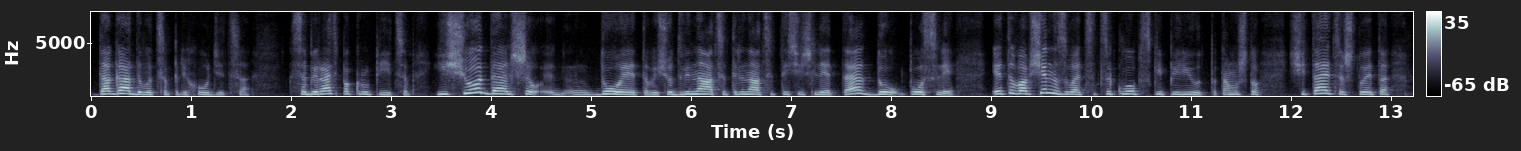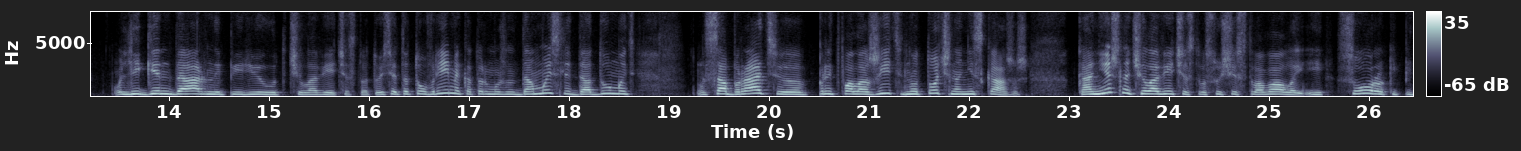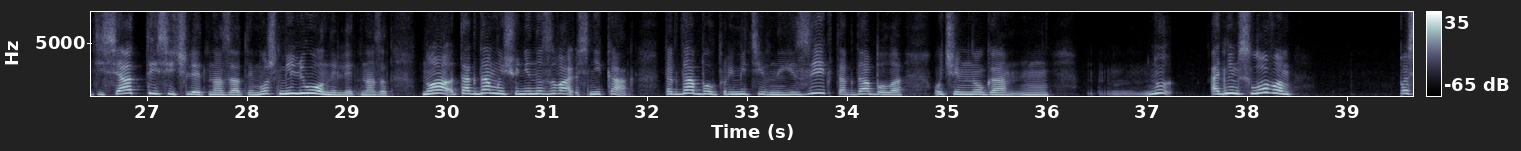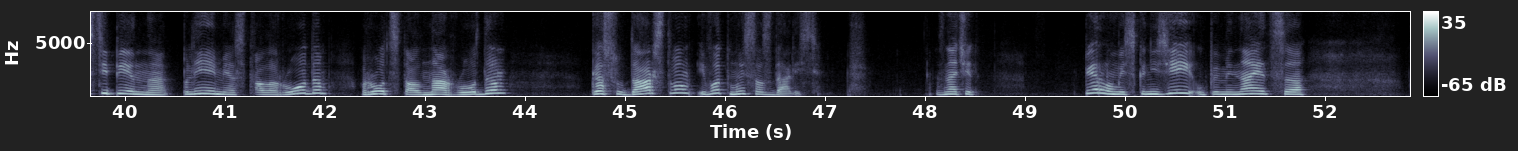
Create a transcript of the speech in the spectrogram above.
Догадываться приходится, собирать по крупицам. Еще дальше, э, до этого, еще 12-13 тысяч лет, да, до, после, это вообще называется циклопский период, потому что считается, что это легендарный период человечества. То есть это то время, которое можно домыслить, додумать, собрать, э, предположить, но точно не скажешь. Конечно, человечество существовало и 40, и 50 тысяч лет назад, и, может, миллионы лет назад. Но тогда мы еще не назывались никак. Тогда был примитивный язык, тогда было очень много... Ну, одним словом, постепенно племя стало родом, род стал народом, государством, и вот мы создались. Значит, первым из князей упоминается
